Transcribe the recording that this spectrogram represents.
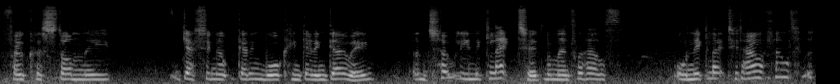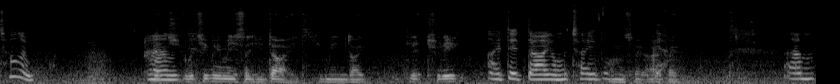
focused on the getting up, getting walking, getting going, and totally neglected my mental health or neglected how I felt at the time. And what do you mean when you said you died? Do you mean like literally? I did die on the table. On the table, okay. Yeah. Um,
